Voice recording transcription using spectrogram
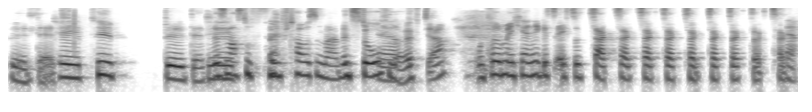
Bildet, Tipp, Tipp, Bildet. Das machst du 5000 Mal, wenn es doof ja. läuft, ja. Und für Mechanik ist echt so zack, zack, zack, zack, zack, zack, zack, zack, zack. Ja.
